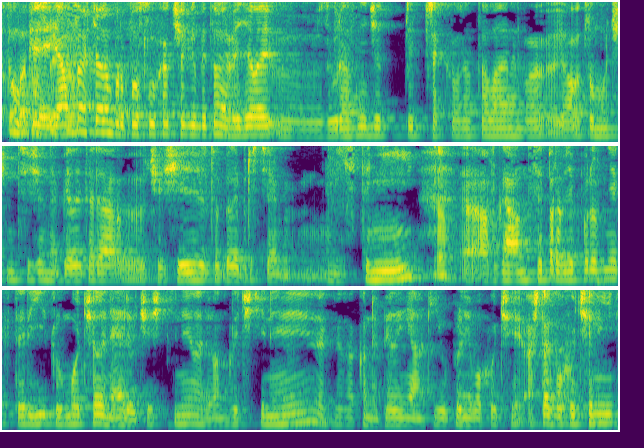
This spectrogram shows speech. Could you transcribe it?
v tom okay, já jsem chtěl pro posluchače, kdyby to nevěděli, mm, zúraznit, že ty překladatelé nebo jo, tlumočníci, že nebyli teda eh, Češi, že to byli prostě místní no. Afgánci pravděpodobně, který tlumočili ne do češtiny, ale do angličtiny, tak jako nebyli nějaký úplně ochočení, až tak ochočený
